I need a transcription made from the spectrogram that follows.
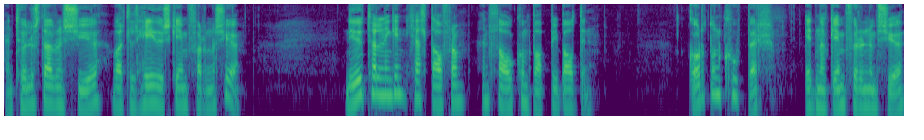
en tölustafrun 7 var til heiðus geimfarina 7. Nýðutalningin hjælt áfram en þá kom Bob í bátinn. Gordon Cooper, einn af geimförunum 7,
